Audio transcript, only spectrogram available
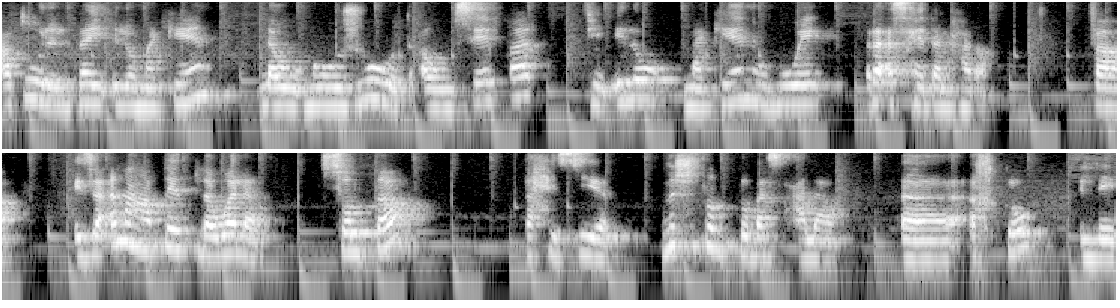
على طول البي له مكان لو موجود أو مسافر في له مكان وهو رأس هذا الهرم. فإذا أنا أعطيت لولد سلطة رح يصير مش سلطته بس على آه، أخته اللي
